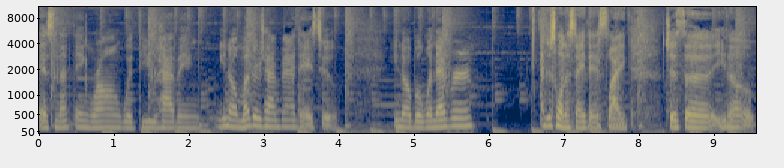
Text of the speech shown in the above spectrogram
It's nothing wrong with you having, you know, mothers have bad days too. You know, but whenever I just want to say this like, just, uh, you know,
